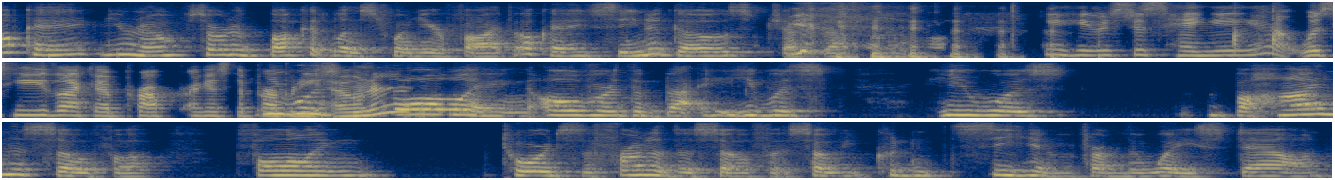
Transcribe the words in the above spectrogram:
okay, you know, sort of bucket list when you're five. Okay, seen a ghost, check that. one. He, was just hanging out. Was he like a prop? I guess the property he was owner. falling over the back. He was he was behind the sofa, falling towards the front of the sofa, so you couldn't see him from the waist down.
